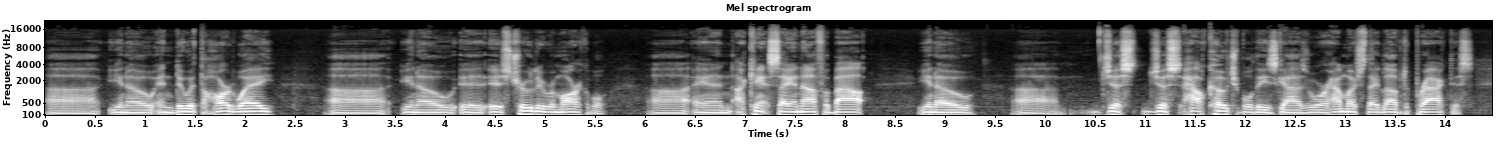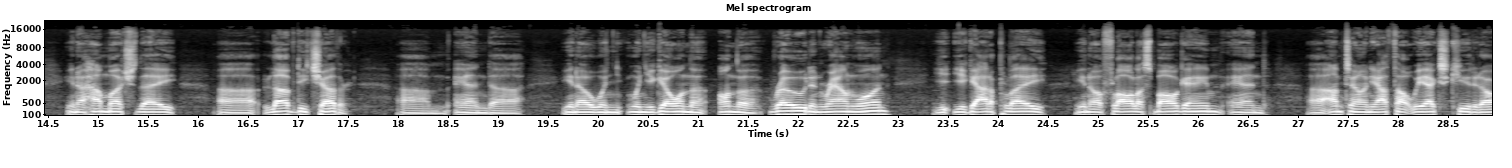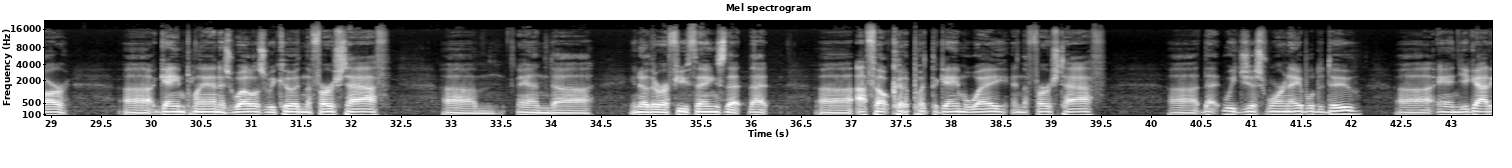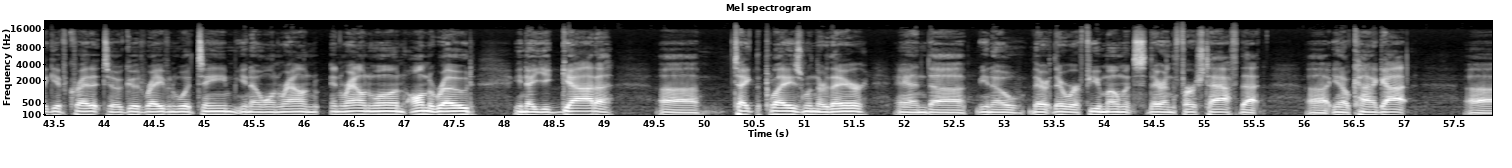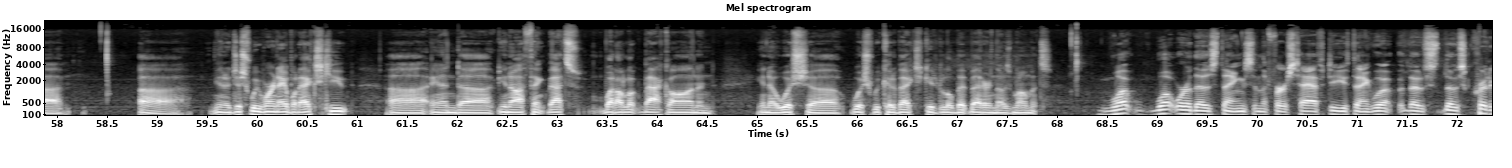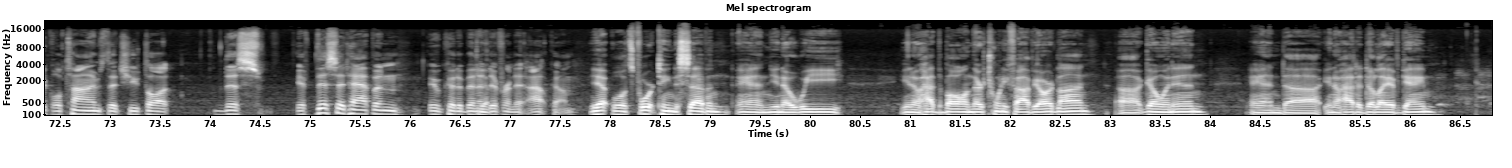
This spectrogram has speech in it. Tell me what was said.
uh, you know, and do it the hard way uh, you know, is, is truly remarkable. Uh, and I can't say enough about, you know, uh, just just how coachable these guys were, how much they loved to practice, you know, how much they uh, loved each other, um, and you know, when when you go on the on the road in round one, you, you got to play, you know, a flawless ball game, and I'm telling you, I thought we executed our game plan as well as we could in the first half. Um, and uh, you know there were a few things that that uh, I felt could have put the game away in the first half uh, that we just weren't able to do. Uh, and you got to give credit to a good Ravenwood team. You know, on round in round one on the road, you know you gotta uh, take the plays when they're there. And uh, you know there there were a few moments there in the first half that you know kind of got you know just we weren't able to execute. Uh, and uh, you know, I think that's what I look back on, and you know, wish uh, wish we could have executed a little bit better in those moments. What what were those things in the first half? Do you think what those those critical times that you thought this if this had happened, it could have been yep. a different outcome? Yep. Well, it's fourteen to seven, and you know we, you know, had the ball on their 25 yard line uh, going in, and uh, you know had a delay of game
